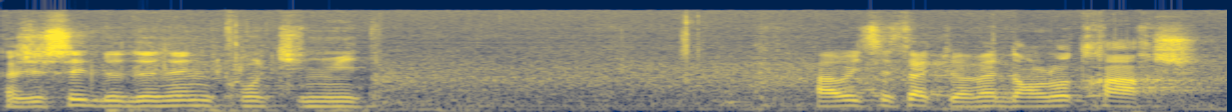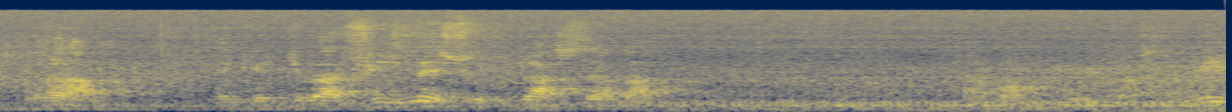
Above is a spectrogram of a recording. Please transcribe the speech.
Là, J'essaie de donner une continuité. Ah oui, c'est ça tu vas mettre dans l'autre arche. Voilà. Et que tu vas filmer sur place là-bas. Avant que oui.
